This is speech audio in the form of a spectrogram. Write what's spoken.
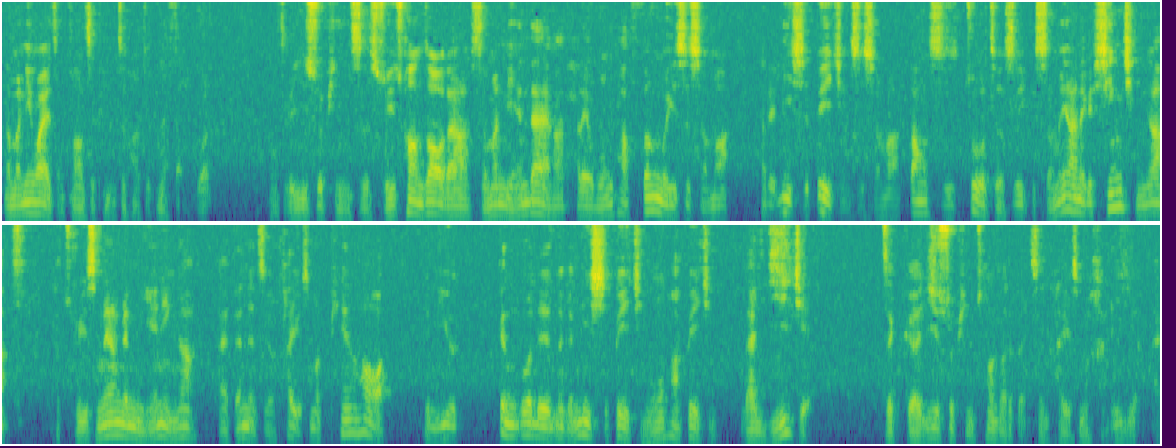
那么另外一种方式可能正好就跟他反过来，啊，这个艺术品是谁创造的啊？什么年代啊？它的文化氛围是什么？它的历史背景是什么？当时作者是一个什么样的一个心情啊？他处于什么样的年龄啊？哎，等等，之后他有什么偏好啊？你有更多的那个历史背景、文化背景来理解这个艺术品创造的本身它有什么含义啊？哎，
